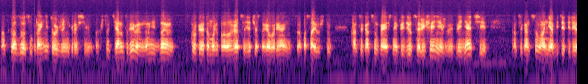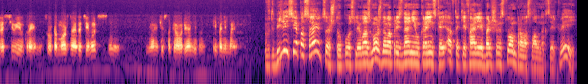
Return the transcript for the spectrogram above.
отказываться Украине тоже некрасиво. Так что тянут время, но не знаю, сколько это может продолжаться. Я, честно говоря, опасаюсь, что в конце концов, конечно, им придется решение принять, и в конце концов они обидели Россию и Украину. Сколько можно это тянуть, ну, я, честно говоря, не, не понимаю. В Тбилиси опасаются, что после возможного признания украинской автокефалии большинством православных церквей,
